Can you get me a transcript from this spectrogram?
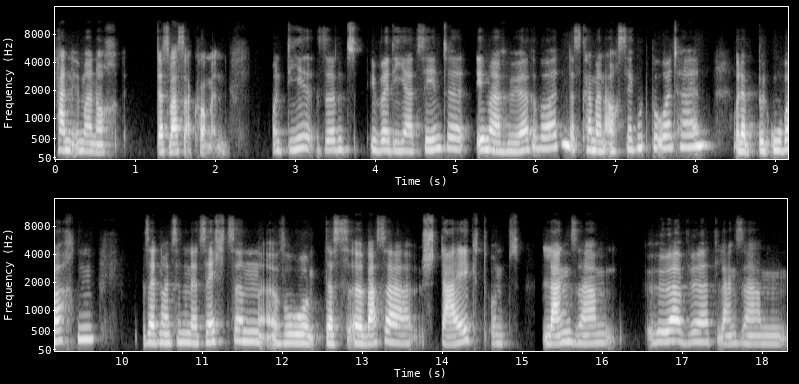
kann immer noch das Wasser kommen. Und die sind über die Jahrzehnte immer höher geworden. Das kann man auch sehr gut beurteilen oder beobachten seit 1916, äh, wo das äh, Wasser steigt und langsam höher wird, langsam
